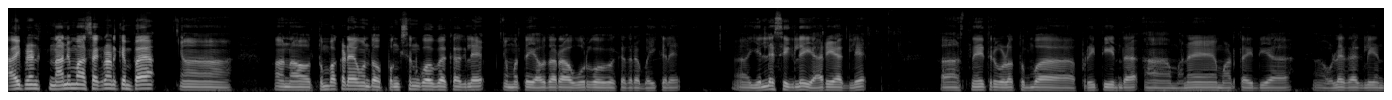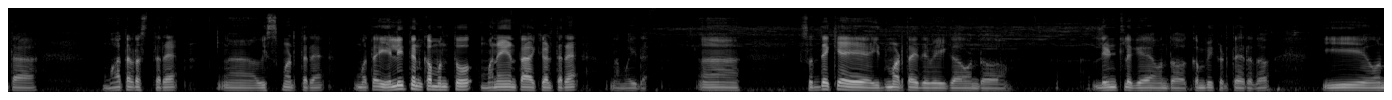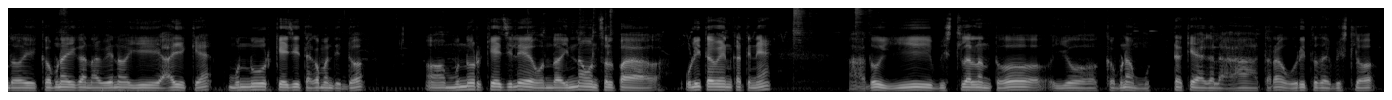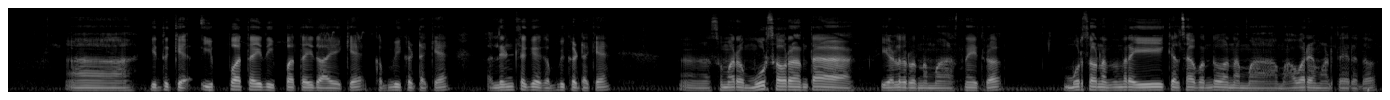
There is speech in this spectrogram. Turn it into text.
Hi friends ನಾನು ನಿಮ್ಮ ಸಕರಣ ಕೆಂಪ. ನಾವು ತುಂಬ ಕಡೆ ಒಂದು ಫಂಕ್ಷನ್ಗೆ ಹೋಗ್ಬೇಕಾಗಲಿ, ಮತ್ತು ಯಾವ್ದಾರ ಊರಿಗೆ ಹೋಗ್ಬೇಕಾದ್ರೆ ಬೈಕಲ್ಲಿ. ಎಲ್ಲೇ ಸಿಗಲಿ, ಯಾರೇ ಆಗಲಿ ಸ್ನೇಹಿತರುಗಳು ತುಂಬ ಪ್ರೀತಿಯಿಂದ ಮನೆ ಮಾಡ್ತಾಯಿದ್ದೀಯಾ ಒಳ್ಳೇದಾಗಲಿ ಅಂತ ಮಾತಾಡಿಸ್ತಾರೆ ವಿಸ್ ಮಾಡ್ತಾರೆ. ಮತ್ತು ಎಲ್ಲಿ ತನಕ ಬಂತು, ಮನೆ ಅಂತ ಕೇಳ್ತಾರೆ, ನಮ್ಮ ಇದೆ. ಸದ್ಯಕ್ಕೆ ಇದು ಮಾಡ್ತಾಯಿದ್ದೇವೆ ಈಗ ಒಂದು ಲಿಂಟ್ಲಿಗೆ ಒಂದು ಕಂಬಿ ಕಟ್ತಾ ಇರೋದು. ಈ ಒಂದು ಈ ಕಬ್ಬಣ ಈಗ ನಾವೇನೋ ಈ ಆಯಕ್ಕೆ ಮುನ್ನೂರು ಕೆ ಜಿ ತಗೊಂಬಂದಿದ್ದು ಮುನ್ನೂರು ಕೆ ಜಿಲಿ ಒಂದು ಇನ್ನೂ ಒಂದು ಸ್ವಲ್ಪ ಉಳಿತವೆ ಅನ್ಕೋತೀನಿ. ಅದು ಈ ಬಿಸಿಲಲ್ಲಂತೂ ಅಯ್ಯೋ, ಕಬ್ಬಣ ಮುಟ್ಟಕ್ಕೆ ಆಗಲ್ಲ. ಆ ಥರ ಉರಿತದೆ ಬಿಸಿಲು. ಇದಕ್ಕೆ ಇಪ್ಪತ್ತೈದು ಇಪ್ಪತ್ತೈದು ಆಯಕ್ಕೆ ಕಂಬಿ ಕಟ್ಟೋಕ್ಕೆ, ಲಿಂಟ್ಲಿಗೆ ಕಂಬಿ ಕಟ್ಟೋಕ್ಕೆ ಸುಮಾರು ಮೂರು ಸಾವಿರ ಅಂತ ಹೇಳಿದ್ರು ನಮ್ಮ ಸ್ನೇಹಿತರು. ಮೂರು ಸಾವಿರ ಅಂತಂದರೆ ಈ ಕೆಲಸ ಬಂದು ನಮ್ಮ ಮಾವರೇ ಮಾಡ್ತಾ ಇರೋದು.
